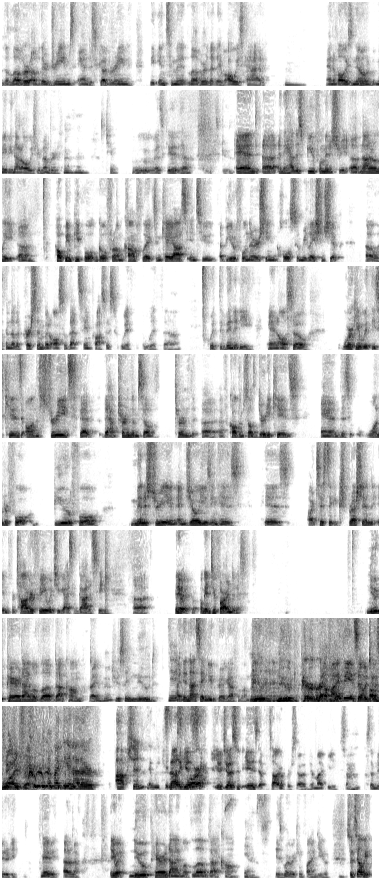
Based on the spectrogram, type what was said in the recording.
the lover of their dreams and discovering the intimate lover that they've always had Mm. and have always known but maybe not always remembered Mhm. True. Ooh, that's good, huh? That's good. and uh, and they have this beautiful ministry of not only um, helping people go from conflict and chaos into a beautiful, nourishing, wholesome relationship uh, with another person, but also that same process with with uh, with divinity, and also working with these kids on the street that that have turned themselves turned uh, have called themselves dirty kids, and this wonderful, beautiful ministry and, and Joe using his his artistic expression in photography, which you guys have got to see. Uh, anyway, I'm getting too far into this. Nudeparadigmoflove.com, right? Mhm. Did you say nude? I did not say nude paragraph of love. Nude, nude paragraph. That might be in some of Joe's life. That might be another option that we could It's not explore. against. You know, Joseph is a photographer, so there might be some some nudity. Maybe I don't know. Anyway, new paradigm newparadigmoflove.com. Yes. is where we can find you. So tell me,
